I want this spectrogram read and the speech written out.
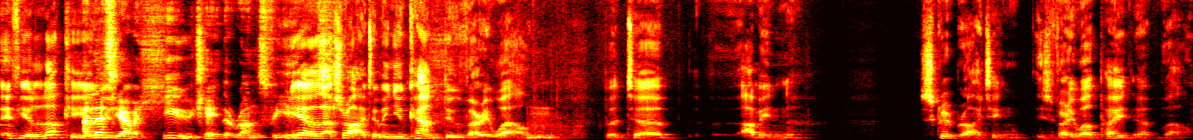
if you're lucky. Unless you have a huge hit that runs for years. Yeah, that's right. I mean, you can do very well, Hmm. but uh, I mean, script writing is very well paid. Uh, well,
